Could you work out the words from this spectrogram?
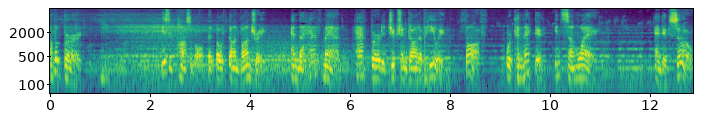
of a bird. Is it possible that both Don Dhanvantri and the half-man, half-bird Egyptian god of healing, Thoth, were connected in some way? And if so,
